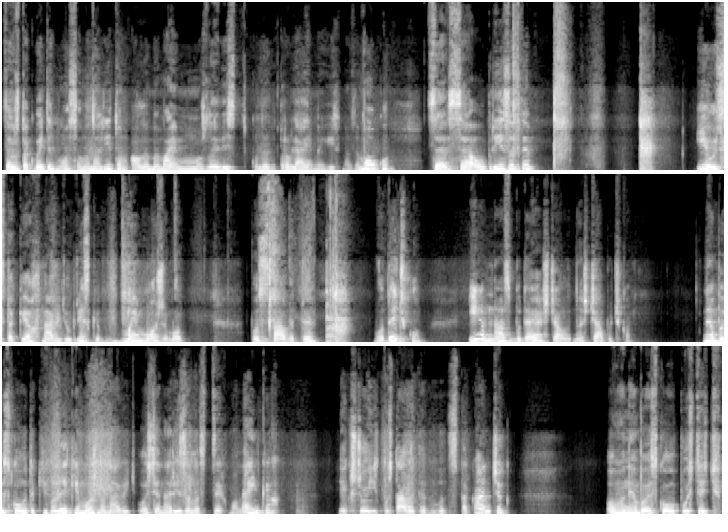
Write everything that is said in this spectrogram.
Це вже так витягнулося воно літом, але ми маємо можливість, коли відправляємо їх на зимовку, це все обрізати. І ось таких навіть обрізки ми можемо поставити водичку, і в нас буде ще одна щапочка. Не обов'язково такі великі, можна навіть ось я нарізала з цих маленьких. Якщо їх поставити в стаканчик, вони обов'язково пустять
